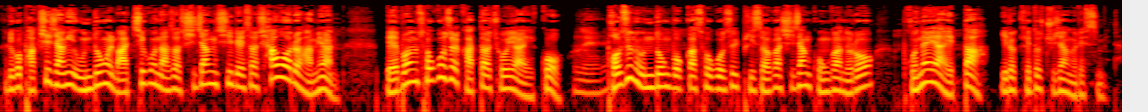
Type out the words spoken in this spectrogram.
그리고 박 시장이 운동을 마치고 나서 시장실에서 샤워를 하면 매번 속옷을 갖다 줘야 했고 네. 벗은 운동복과 속옷을 비서가 시장 공간으로 보내야 했다 이렇게도 주장을 했습니다.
